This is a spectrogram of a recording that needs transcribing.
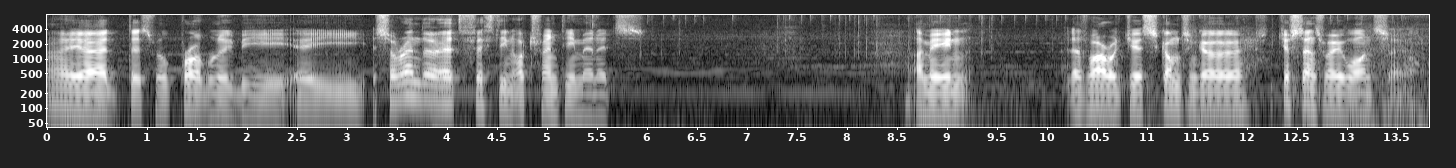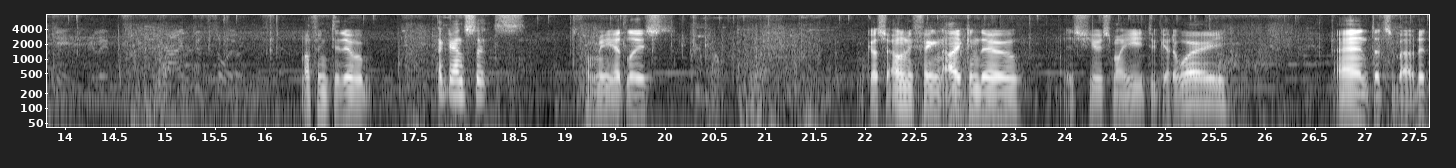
Cave. Uh, this will probably be a surrender at 15 or 20 minutes. I mean, that Warwick just comes and goes, just stands where he wants, so nothing to do against it, for me at least. Because the only thing I can do is use my E to get away, and that's about it.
